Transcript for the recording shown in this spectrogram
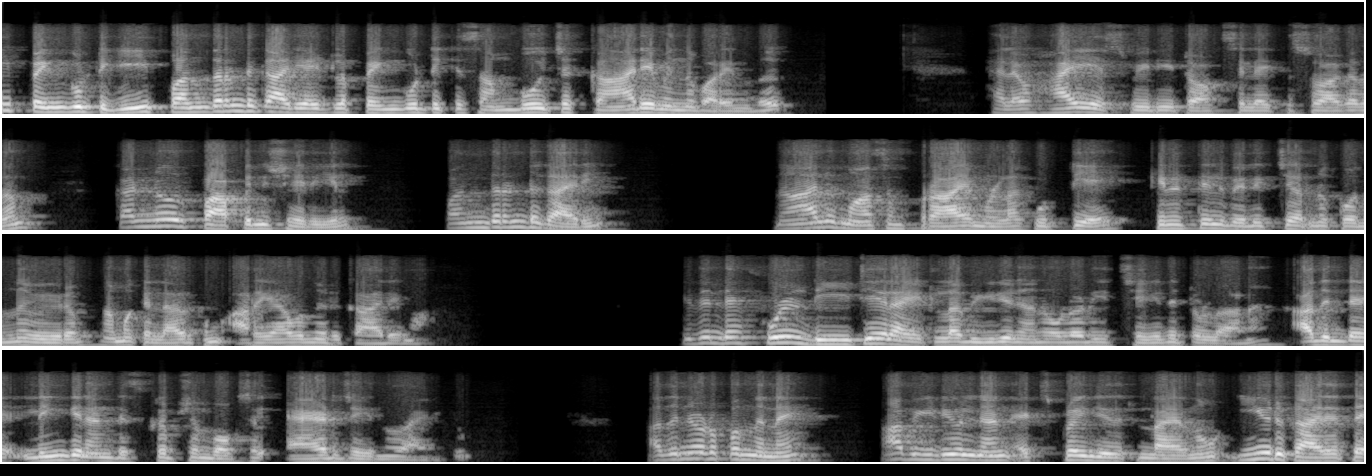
ഈ പെൺകുട്ടിക്ക് ഈ പന്ത്രണ്ടുകാരിയായിട്ടുള്ള പെൺകുട്ടിക്ക് സംഭവിച്ച കാര്യം എന്ന് പറയുന്നത് hello hi S V D ടോക്സിലേക്ക് സ്വാഗതം. കണ്ണൂർ പാപ്പിനിശ്ശേരിയിൽ പന്ത്രണ്ടുകാരി നാലു മാസം പ്രായമുള്ള കുട്ടിയെ കിണറ്റിൽ വലിച്ചെറിഞ്ഞ് കൊന്ന വിവരം നമുക്കെല്ലാവർക്കും അറിയാവുന്ന ഒരു കാര്യമാണ്. ഇതിന്റെ ഫുൾ ഡീറ്റെയിൽ ആയിട്ടുള്ള വീഡിയോ ഞാൻ ഓൾറെഡി ചെയ്തിട്ടുള്ളതാണ്. അതിന്റെ ലിങ്ക് ഞാൻ ഡിസ്ക്രിപ്ഷൻ ബോക്സിൽ ആഡ് ചെയ്യുന്നതായിരിക്കും. അതിനോടൊപ്പം തന്നെ ആ വീഡിയോയിൽ ഞാൻ എക്സ്പ്ലെയിൻ ചെയ്തിട്ടുണ്ടായിരുന്നു ഈ ഒരു കാര്യത്തെ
